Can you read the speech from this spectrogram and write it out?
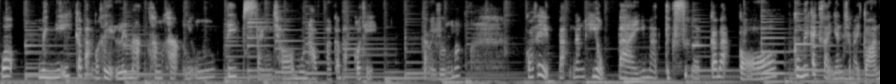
Well, mình nghĩ các bạn có thể lên mạng tham khảo những tips dành cho môn học mà các bạn có thể cảm thấy vướng mắc có thể bạn đang hiểu bài nhưng mà thực sự là các bạn có, không biết cách giải nhân cho bài toán.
